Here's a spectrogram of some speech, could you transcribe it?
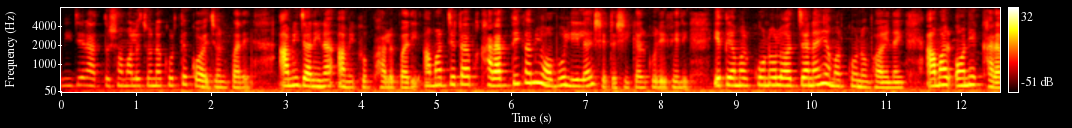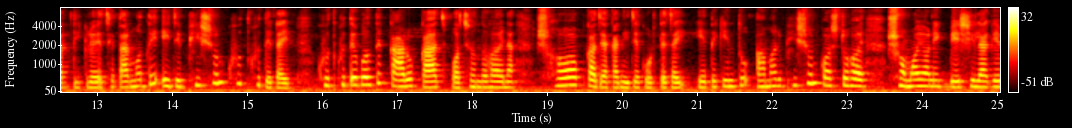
নিজের আত্মসমালোচনা করতে কয়জন পারে? আমি জানি না, আমি খুব ভালো পারি। আমার যেটা খারাপ দিক, আমি অবলীলায় সেটা স্বীকার করে ফেলি। এতে আমার কোনো লজ্জা নাই, আমার কোনো ভয় নাই। আমার অনেক খারাপ দিক রয়েছে। তার মধ্যে এই যে ভীষণ খুঁতখুঁতে টাইপ খুঁতখুঁতে বলতে কারও কাজ পছন্দ হয় না। সব কাজ একা নিজে করতে চাই। এতে কিন্তু আমার ভীষণ কষ্ট হয়। সময় অনেক বেশি লাগে,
